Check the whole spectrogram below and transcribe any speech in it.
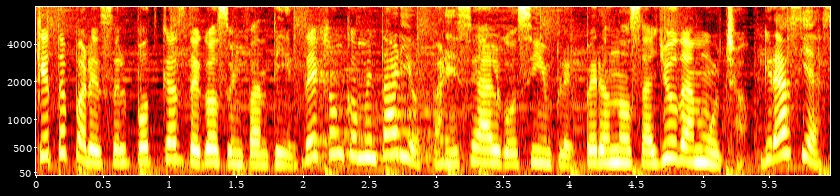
¿Qué te parece el podcast de Gozo Infantil? Deja un comentario. Parece algo simple, pero nos ayuda mucho. Gracias.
